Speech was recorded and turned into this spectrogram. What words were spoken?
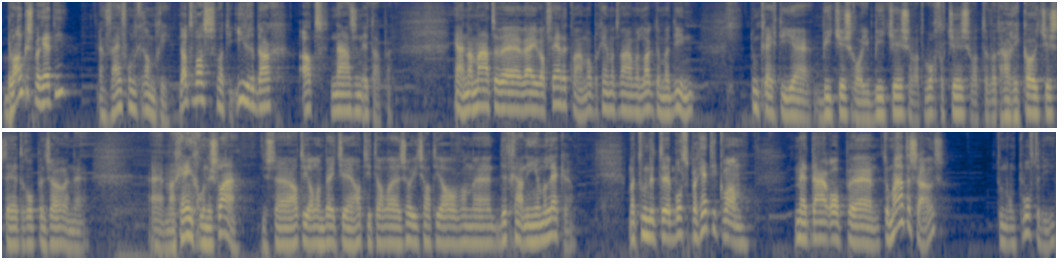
blanke spaghetti en 500 gram brie. Dat was wat hij iedere dag at na zijn etappe. Ja, naarmate wij, wat verder kwamen, op een gegeven moment waren we Lac de Madine... Toen kreeg hij uh, bietjes, rode bietjes, wat worteltjes, wat, wat haricotjes erop en zo. En, uh, maar geen groene sla. Dus uh, had hij al een beetje, had hij het al, uh, zoiets had hij al van, uh, dit gaat niet helemaal lekker. Maar toen het bord spaghetti kwam met daarop tomatensaus, toen ontplofte die.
